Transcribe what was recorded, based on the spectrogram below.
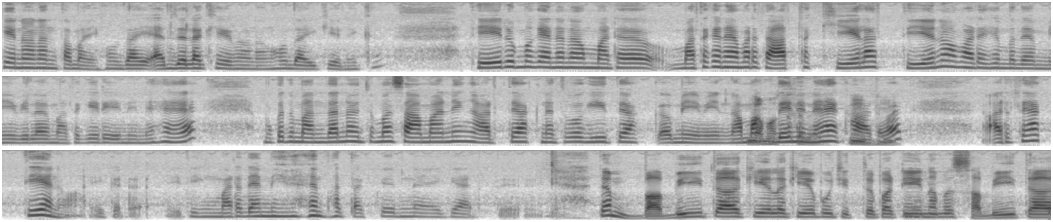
කියනවා නම් තමයි හොඳයි ඇදලා කියනවා නම් හොඳයි කියන එක. තේරුම ගැන නම් මට මතක නෑ මට තාත්තා කියලා තියෙනවා මට එහෙම දැන් මේ වෙලාවේ මතකෙට එන්නේ නැහැ. මොකද මම දන්නවා එතුමා සාමාන්‍යයෙන් අර්ථයක් නැතුව ගීතයක් මේ මේ නමක් දෙන්නේ නැහැ කාටවත්. අර්ථයක් තියෙනවා ඒකට. ඉතින් මට දැන් මේ මතක් වෙන්නේ ඒක අර්ථය. දැන් බබීතා කියලා කියපු චිත්‍රපටයේ නම සබීතා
